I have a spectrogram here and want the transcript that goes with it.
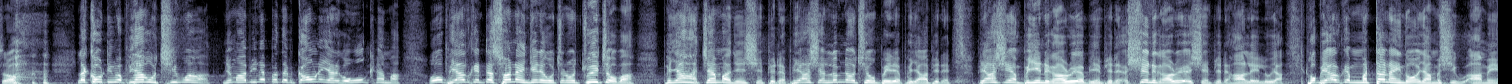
ဆိုတော့လက်ခုပ်တီးပြီးဘုရားကိုချီးမွမ်းပါမြန်မာပြည်နဲ့ပတ်သက်ပြီးကောင်းတဲ့ຢာတွေကိုဝန်ခံပါ။အိုးဘုရားသခင်တက်ဆွမ်းနိုင်ခြင်းတွေကိုကျွန်တော်ကြွေးကြော်ပါ။ဘုရားဟာကျမ်းမာခြင်းရှင်ဖြစ်တယ်။ဘုရားရှင်လွတ်မြောက်ခြင်းကိုပေးတဲ့ဘုရားဖြစ်တယ်။ဘုရားရှင်ကဘုရင်တကာတို့ရဲ့ဘုရင်ဖြစ်တယ်။အရှင်တကာတို့ရဲ့အရှင်ဖြစ်တယ်။ဟာလေလုယာ။ထိုဘုရားသခင်မတတ်နိုင်သောအရာမရှိဘူး။အာမင်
